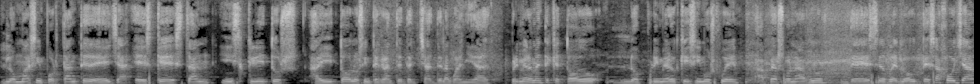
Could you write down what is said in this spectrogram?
lo más importante de ella es que están inscritos ahí todos los integrantes del chat de la Guadañidad. Primeramente que todo, lo primero que hicimos fue apersonarnos de ese reloj, de esa joya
